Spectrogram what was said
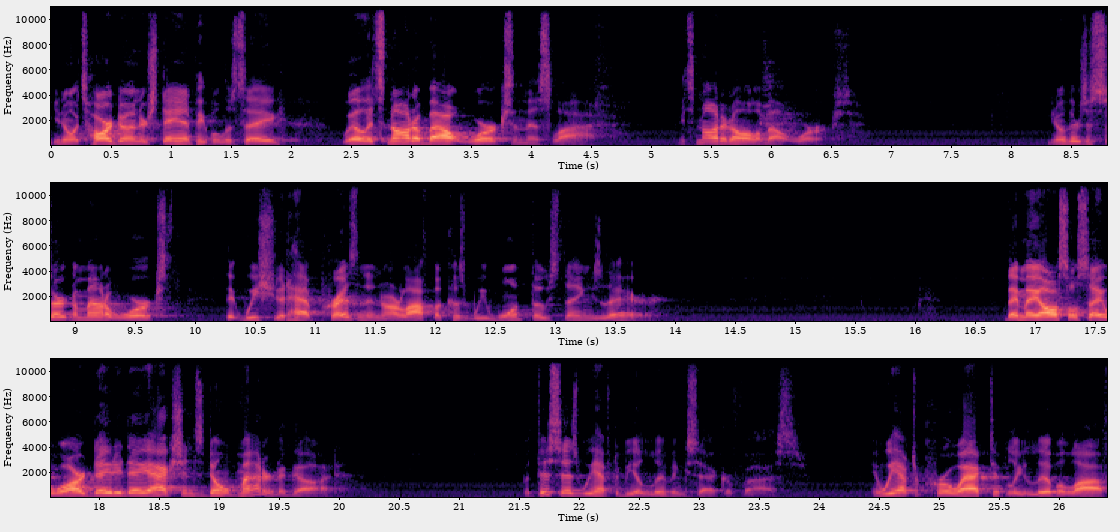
You know, it's hard to understand people to say, well, it's not about works in this life. It's not at all about works. You know, there's a certain amount of works that we should have present in our life because we want those things there. They may also say, well, our day to day actions don't matter to God. But this says we have to be a living sacrifice. And we have to proactively live a life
